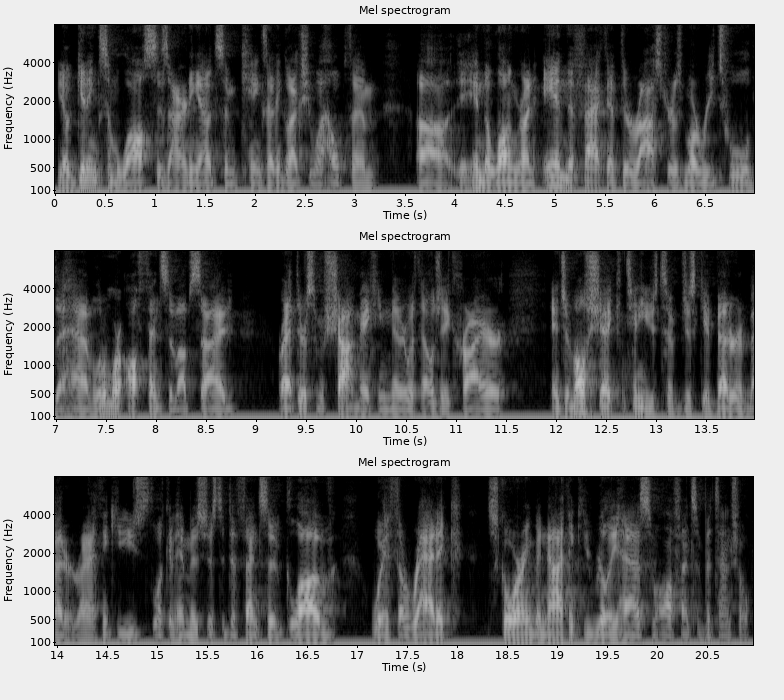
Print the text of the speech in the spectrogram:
you know, getting some losses, ironing out some kinks, I think will actually will help them uh, in the long run. And the fact that their roster is more retooled to have a little more offensive upside, right? There's some shot making there with LJ Cryer. And Jamal Shead continues to just get better and better, right? I think you used to look at him as just a defensive glove with erratic scoring, but now I think he really has some offensive potential.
